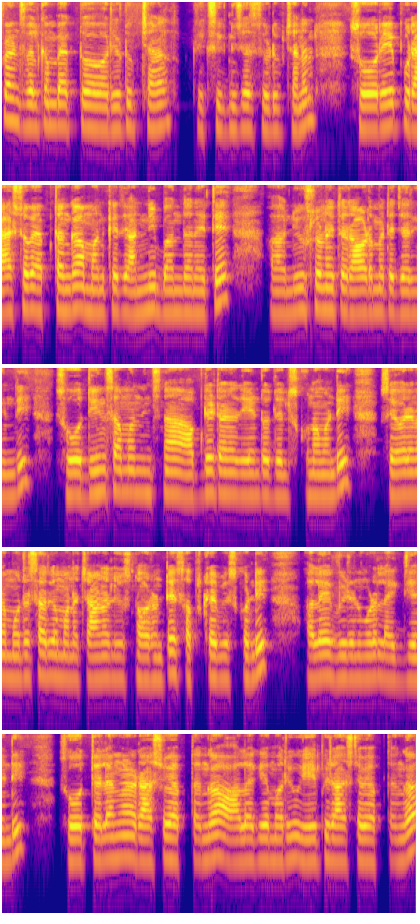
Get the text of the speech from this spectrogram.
Friends welcome back to our YouTube channel click signatures YouTube channel so రేపు రాష్ట్ర వ్యాప్తంగా మనకైతే అన్ని బంద్ అని అయితే న్యూస్లోనైతే రావడం అయితే జరిగింది. సో దీనికి సంబంధించిన అప్డేట్ అనేది ఏంటో తెలుసుకున్నామండి సో ఎవరైనా మొదటిసారిగా మన ఛానల్ చూస్తున్నారంటే సబ్స్క్రైబ్ చేసుకోండి. అలాగే వీడియోని కూడా లైక్ చేయండి. సో తెలంగాణ రాష్ట్ర వ్యాప్తంగా అలాగే మరియు ఏపీ రాష్ట్ర వ్యాప్తంగా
